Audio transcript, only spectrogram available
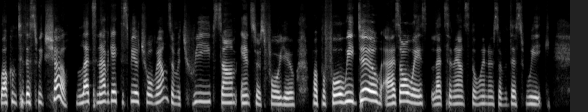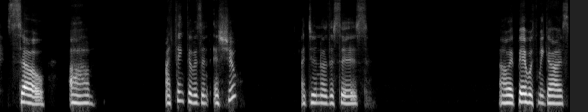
Welcome to this week's show. Let's navigate the spiritual realms and retrieve some answers for you. But before we do, as always, let's announce the winners of this week. So, um, I think there was an issue. I do know this is. All right, bear with me, guys.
